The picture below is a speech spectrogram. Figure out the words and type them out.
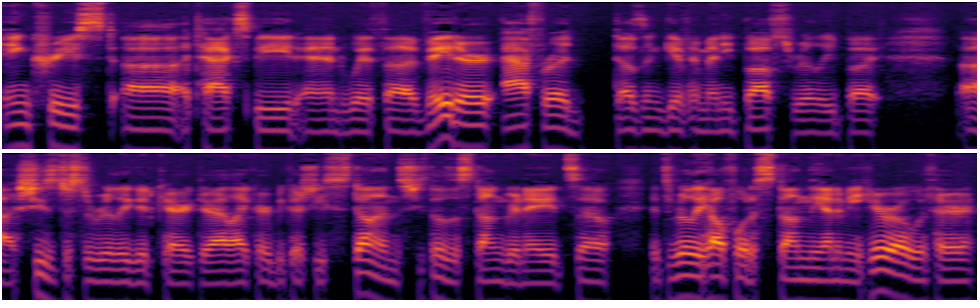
increased uh, attack speed, and with uh, Vader, Aphra doesn't give him any buffs really, but uh, she's just a really good character. I like her because she stuns. She throws a stun grenade, so it's really helpful to stun the enemy hero with her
